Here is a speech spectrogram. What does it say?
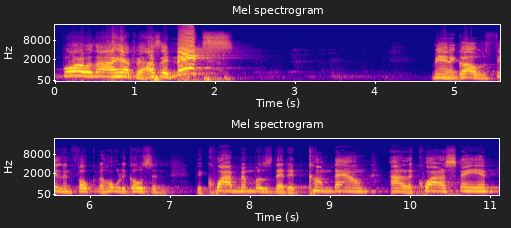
Boy, was I happy. I said, next. Man, and God was filling folk with the Holy Ghost and the choir members that had come down out of the choir stand,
